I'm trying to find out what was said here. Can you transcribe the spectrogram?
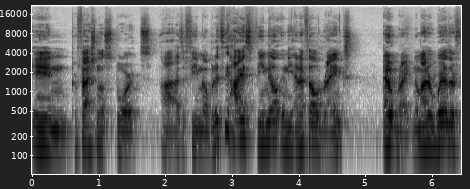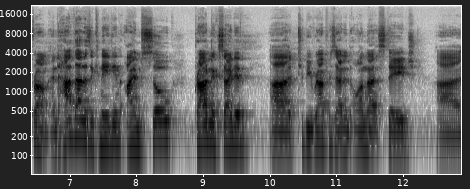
in professional sports uh, as a female, but it's the highest female in the NFL ranks outright, no matter where they're from. And to have that as a Canadian, I am so proud and excited uh, to be represented on that stage. Uh,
